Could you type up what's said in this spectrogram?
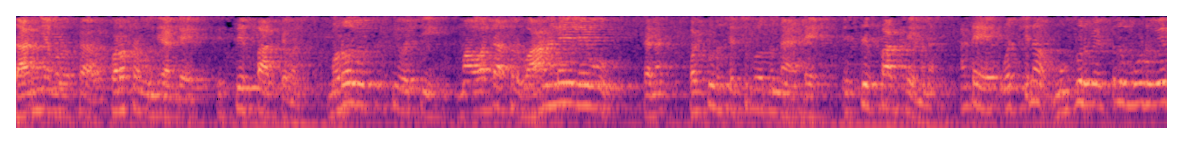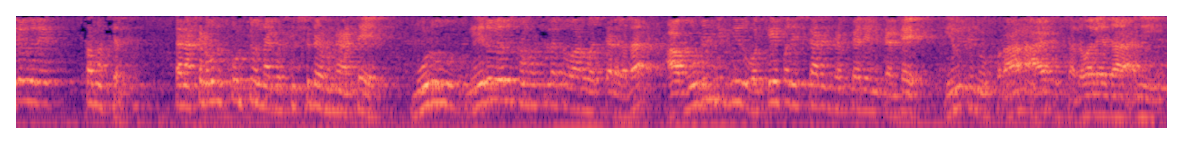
ధాన్యం ఒక కొరత ఉంది అంటే ఇస్తిఫార్ చేయండి మరో వ్యక్తి వచ్చి మా వద్ద అసలు వానలే లేవు. కానీ చచ్చిపోతున్నాయంటే ఇస్తిఫాక్ చేయమని. అంటే వచ్చిన ముగ్గురు వ్యక్తులు మూడు వేరు వేరే సమస్యలు. కానీ అక్కడ ఉన్న కూర్చున్న నాకు శిష్యుడు ఏమన్నా అంటే మూడు వేరు వేరు సమస్యలతో వారు వచ్చారు కదా ఆ మూడింటికి మీరు ఒకే పరిష్కారం చెప్పారు ఏమిటంటే ఏమిటి నువ్వు పురాణ ఆయకు చదవలేదా అని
